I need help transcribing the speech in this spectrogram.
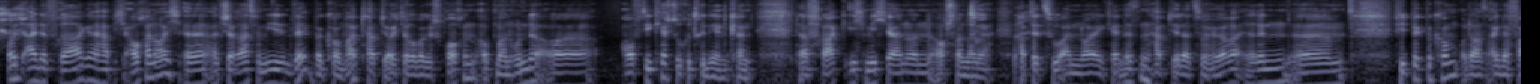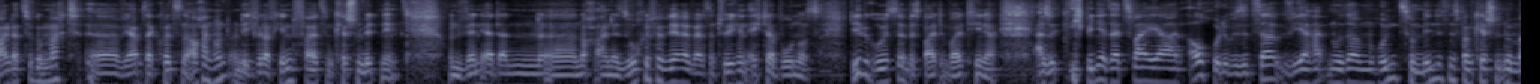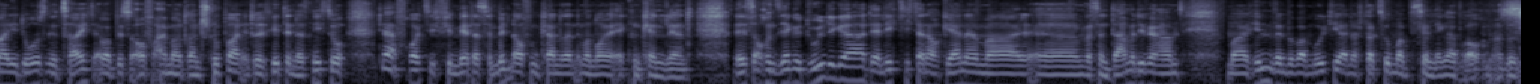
Und eine Frage habe ich auch an euch. Äh, als Gerards Familie den Welpen bekommen habt, habt ihr euch darüber gesprochen, ob man Hunde og auf die Cache-Suche trainieren kann. Da frage ich mich ja nun auch schon lange. Habt ihr zu an neuen Erkenntnissen, habt ihr dazu Hörerinnen ähm, Feedback bekommen oder aus eigener Erfahrung dazu gemacht? Äh, wir haben seit kurzem auch einen Hund und ich will auf jeden Fall zum Cachen mitnehmen. Und wenn er dann äh, noch eine Suchhilfe wäre, wäre das natürlich ein echter Bonus. Liebe Grüße, bis bald im Wald, Tina. Also ich bin ja seit zwei Jahren auch Hundebesitzer. Wir hatten unserem Hund zumindest beim Cachen immer mal die Dosen gezeigt, aber bis auf einmal dran schnuppern interessiert denn das nicht so. Der freut sich viel mehr, dass er mitlaufen kann dann immer neue Ecken kennenlernt. Er ist auch ein sehr geduldiger, der legt sich dann auch gerne mal, äh, was ist eine Dame, die wir haben, mal hin, wenn wir beim Multi an der Station mal ein bisschen länger brauchen. Also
